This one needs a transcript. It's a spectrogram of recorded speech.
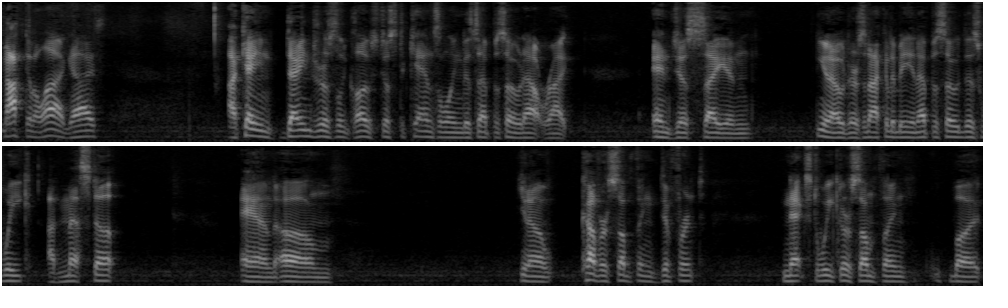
not gonna lie, guys, I came dangerously close just to canceling this episode outright and just saying, you know, there's not going to be an episode this week. I messed up, and um, you know, cover something different next week or something. But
